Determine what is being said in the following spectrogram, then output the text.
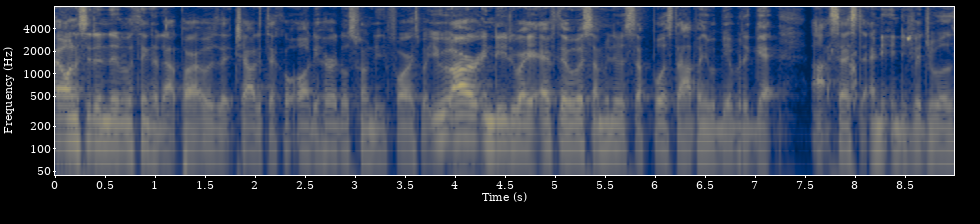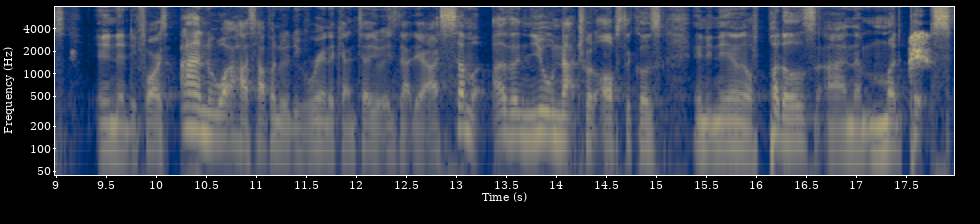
I honestly didn't even think of that part. It was like child to tackle all the hurdles from the forest. But you are indeed right. If there was something that was supposed to happen, you would be able to get access to any individuals in the forest. And what has happened with the rain, I can tell you, is that there are some other new natural obstacles in the name of puddles and mud pits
